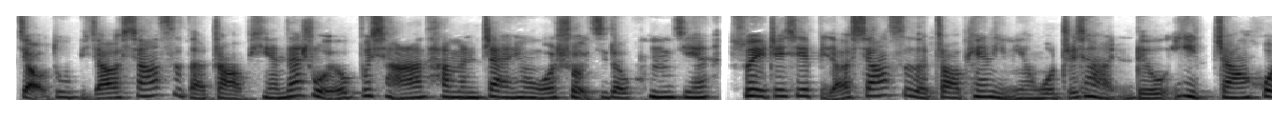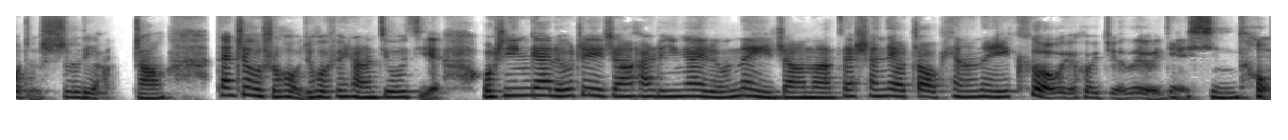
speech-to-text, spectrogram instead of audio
角度比较相似的照片，但是我又不想让他们占用我手机的空间，所以这些比较相似的照片里面，我只想留一张或者是两张。但这个时候我就会非常纠结，我是应该。留这一张还是应该留那一张呢？在删掉照片的那一刻，我也会觉得有一点心痛。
